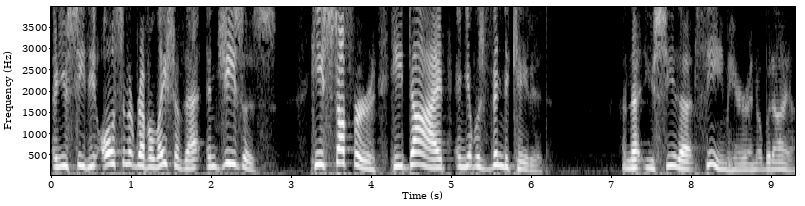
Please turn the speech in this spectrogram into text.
And you see the ultimate revelation of that in Jesus. He suffered, he died, and yet was vindicated. And that you see that theme here in Obadiah.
